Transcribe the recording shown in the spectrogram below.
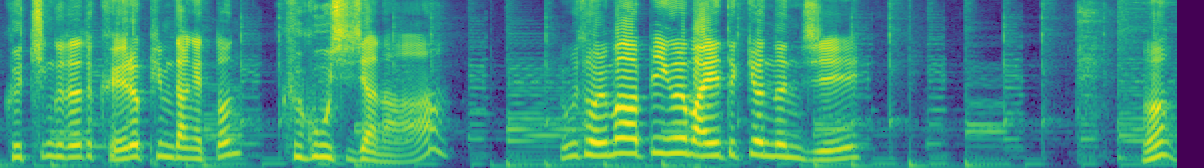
그 친구들한테 괴롭힘 당했던 그곳이잖아. 여기서 얼마나 삥을 많이 뜯겼는지. 어?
